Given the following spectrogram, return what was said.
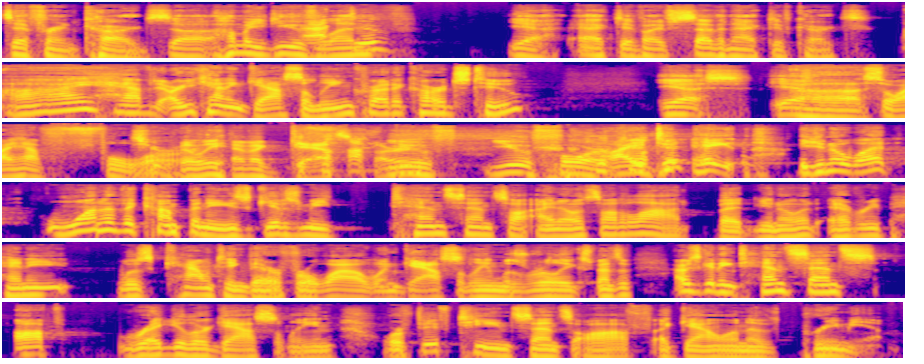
different cards. Uh, how many do you have, Active? Len? Yeah, active. I have seven active cards. I have. Are you counting gasoline credit cards too? Yes. Yeah. Uh, so I have four. Do you really have a gas card? you, have, you have four. I do. Hey, you know what? One of the companies gives me 10 cents off. I know it's not a lot, but you know what? Every penny was counting there for a while when gasoline was really expensive. I was getting 10 cents off regular gasoline or 15 cents off a gallon of premium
